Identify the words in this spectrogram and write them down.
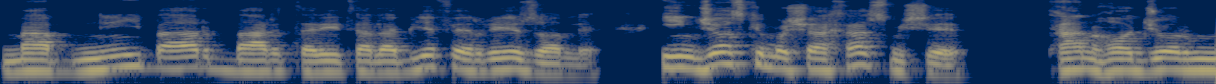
مبنی بر برتری طلبی فرقه زاله. اینجاست که مشخص میشه تنها جرم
